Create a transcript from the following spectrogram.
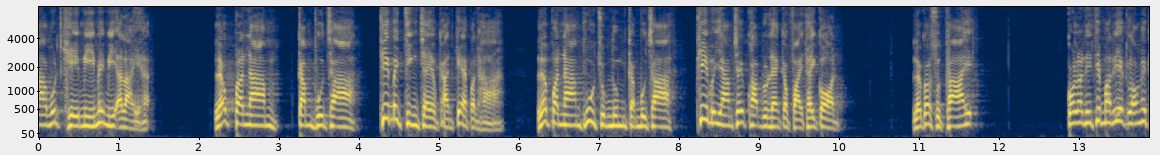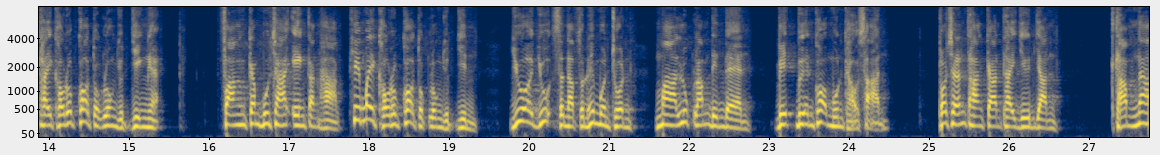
อาวุธเคมีไม่มีอะไรฮะแล้วประนามกัมพูชาที่ไม่จริงใจกับการแก้ปัญหา แล้วประนามผู้ชุมนุมกัมพูชาที่พยายามใช้ความรุนแรงกับฝ่ายไทยก่อน แล้วก็สุดท้าย กรณีที่มาเรียกร้องให้ไทยเคารพข้อตกลงหยุดยิงเนี่ยฝั่งกัมพูชาเองต่างหาก ที่ไม่เคารพข้อตกลงหยุดยิงยั่วยุสนับสนุนให้มวลชน มาลุกล้ำดินแดน บิดเบือนข้อมูลข่าวสาร เพราะฉะนั้นทางการไทยยืนยัน ทำหน้า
